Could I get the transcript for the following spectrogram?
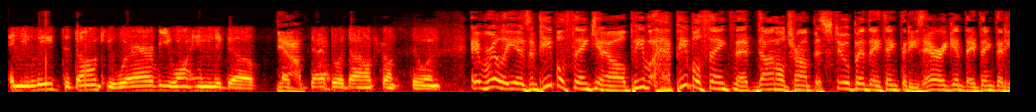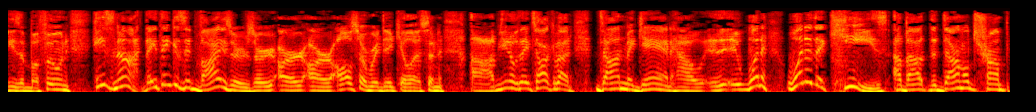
and you lead the donkey wherever you want him to go. Yeah. That's exactly what Donald Trump's doing. It really is. And people think, you know, people people think that Donald Trump is stupid. They think that he's arrogant. They think that he's a buffoon. He's not. They think his advisors are are, are also ridiculous. And uh, you know, they talk about Don McGahn. How it, one one of the keys about the Donald Trump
